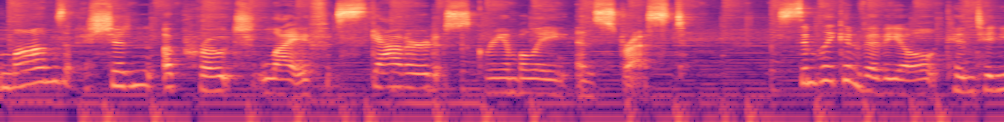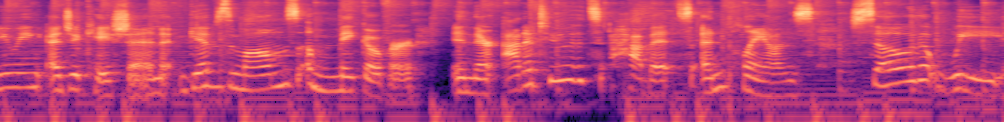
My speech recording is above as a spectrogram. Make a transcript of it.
moms shouldn't approach life scattered, scrambling, and stressed. Simply Convivial Continuing Education gives moms a makeover in their attitudes, habits, and plans so that we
